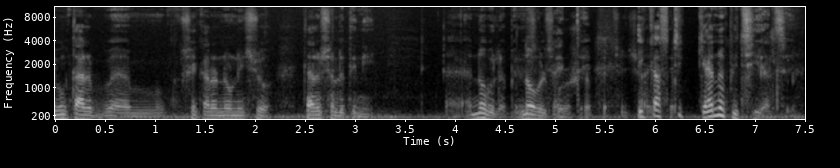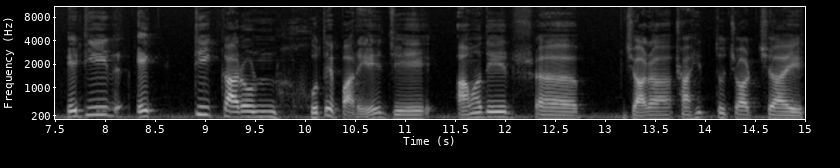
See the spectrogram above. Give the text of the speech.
এবং তার সে কারণে উনিশশো তেরো সালে তিনি নোবেল সাহিত্যে। এই কাজটি কেন পিছিয়ে আছে এটির একটি কারণ হতে পারে যে আমাদের যারা সাহিত্য চর্চায়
